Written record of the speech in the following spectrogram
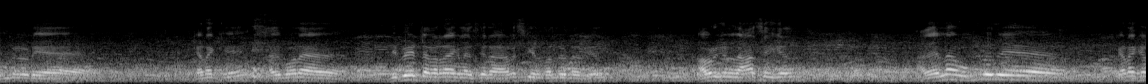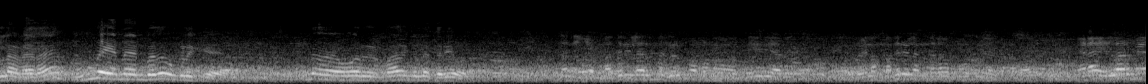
உங்களுடைய கணக்கு. அதுபோல் டிபேட்டில் வர்றாங்களே சில அரசியல் வல்லுநர்கள் அவர்கள் ஆசைகள் அதெல்லாம் உங்களுடைய கணக்கெல்லாம் வேறு. உண்மை என்ன என்பது உங்களுக்கு இன்னும் ஒரு மாதங்களில் தெரிய வரும். மதுரையிலேருந்து விருப்பம் மனு தேதி ஒருவேளை மதுரையில் இந்த அளவு போட்டியிடக்கான ஏன்னா எல்லாருமே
